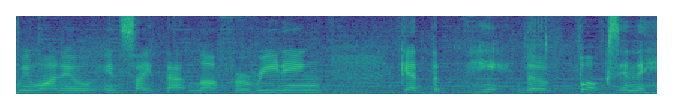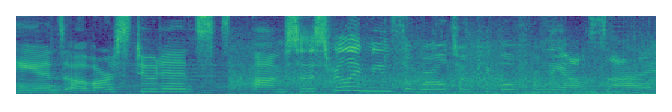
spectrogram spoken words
We want to incite that love for reading, get the, the books in the hands of our students. Um, so this really means the world when people from the outside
